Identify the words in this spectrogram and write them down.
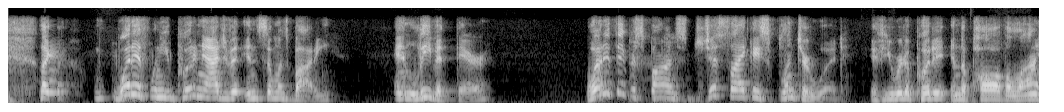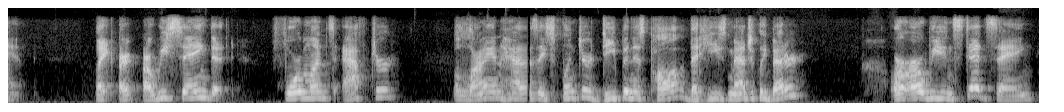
like, what if when you put an adjuvant in someone's body and leave it there, what if it responds just like a splinter would if you were to put it in the paw of a lion? Like, are, are we saying that four months after a lion has a splinter deep in his paw that he's magically better? Or are we instead saying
